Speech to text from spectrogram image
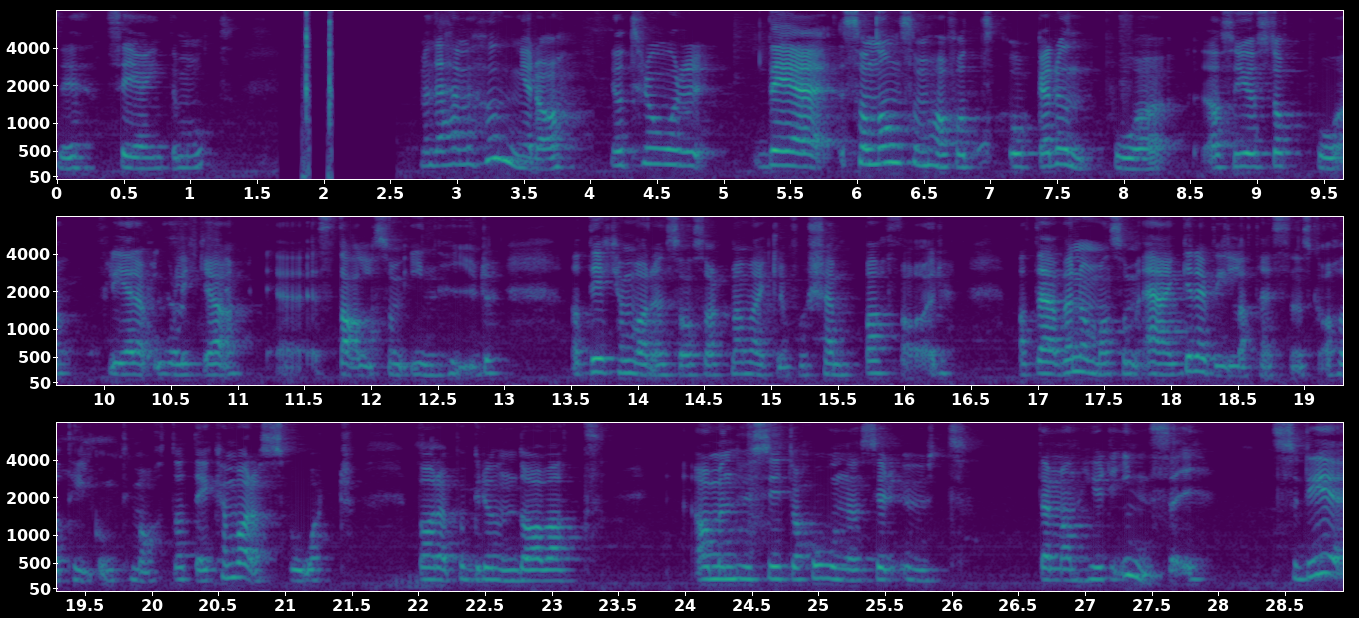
Det ser jag inte emot. Men det här med hunger då? Jag tror det är som någon som har fått åka runt på, alltså jag har stått på flera olika eh, stall som inhyrd. Att det kan vara en sån sak man verkligen får kämpa för. Att även om man som ägare vill att hästen ska ha tillgång till mat, att det kan vara svårt bara på grund av att ja, men hur situationen ser ut där man hyr in sig. Så det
